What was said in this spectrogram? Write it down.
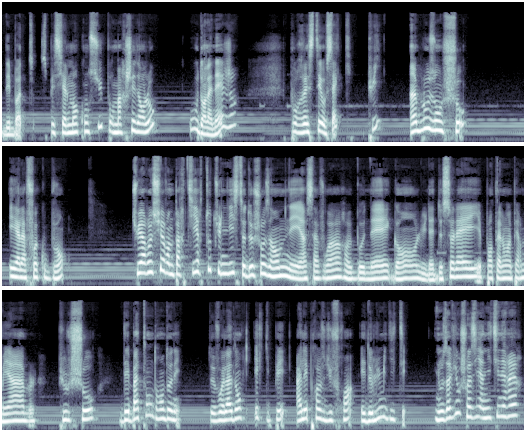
des bottes spécialement conçues pour marcher dans l'eau ou dans la neige, pour rester au sec, un blouson chaud et à la fois coupe-vent. Tu as reçu avant de partir toute une liste de choses à emmener, à savoir bonnet, gants, lunettes de soleil, pantalon imperméable, pull chaud, des bâtons de randonnée. Te voilà donc équipé à l'épreuve du froid et de l'humidité. Nous avions choisi un itinéraire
